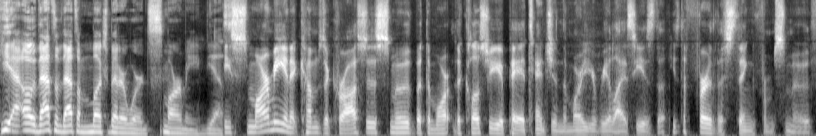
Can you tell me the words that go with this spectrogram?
Yeah. Oh, that's a that's a much better word. Smarmy. Yes. He's smarmy and it comes across as smooth, but the more the closer you pay attention, the more you realize he is the he's the furthest thing from smooth.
